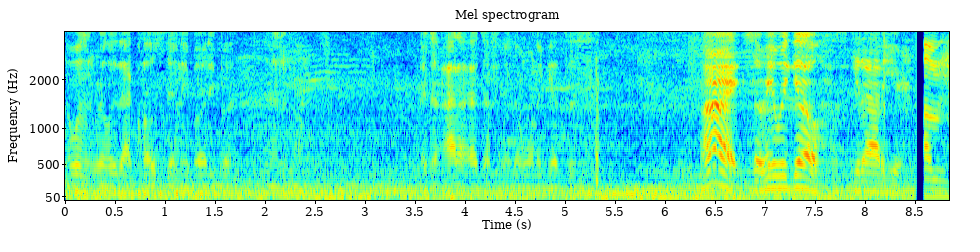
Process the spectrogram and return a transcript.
I wasn't really that close to anybody. But I don't know. I, I definitely don't want to get this. All right, so here we go. Let's get out of here. Um,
